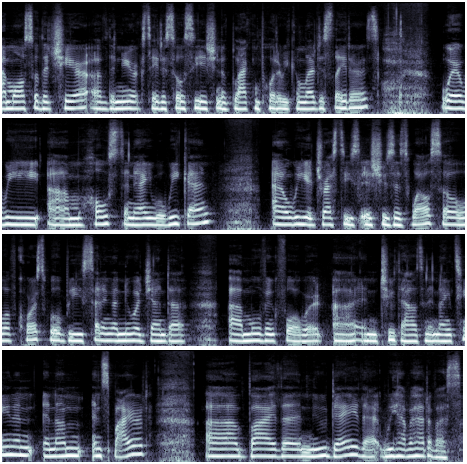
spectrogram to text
I'm also the chair of the New York State Association of Black and Puerto Rican Legislators, where we um, host an annual weekend and we address these issues as well. So, of course, we'll be setting a new agenda uh, moving forward uh, in 2019, and, and I'm inspired uh, by the new day that we have ahead of us.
